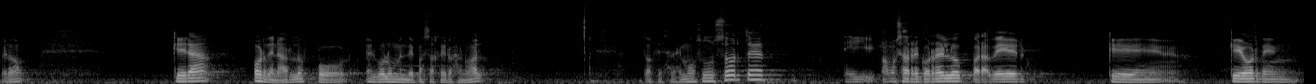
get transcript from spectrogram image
perdón, que era ordenarlos por el volumen de pasajeros anual. Entonces hacemos un sorted y vamos a recorrerlo para ver qué, qué orden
